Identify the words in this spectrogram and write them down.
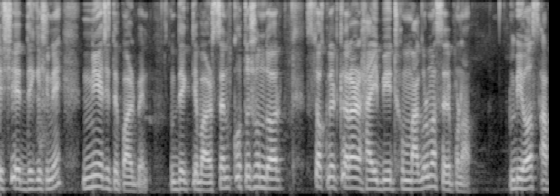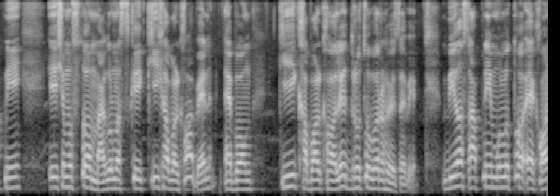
এসে দেখে শুনে নিয়ে যেতে পারবেন। দেখতে পারছেন কত সুন্দর চকলেট কালার হাইব্রিড মাগুর মাছের পোনা বিয়স, আপনি এই সমস্ত মাগুর মাছকে কী খাবার খাওয়াবেন এবং কি খাবার খাওয়ালে দ্রুত বড় হয়ে যাবে? বিয়স, আপনি মূলত এখন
